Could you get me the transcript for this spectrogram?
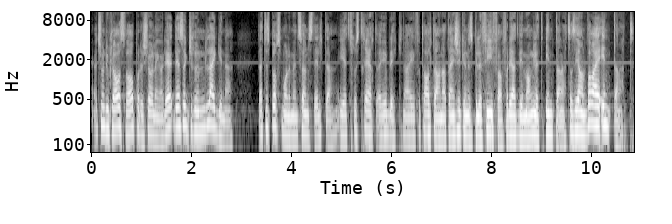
Jeg vet ikke om du klarer å svare på det sjøl engang. Det, det er så grunnleggende dette spørsmålet min sønn stilte i et frustrert øyeblikk når jeg fortalte han at han ikke kunne spille Fifa fordi at vi manglet Internett. Så sier han 'Hva er Internett?'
